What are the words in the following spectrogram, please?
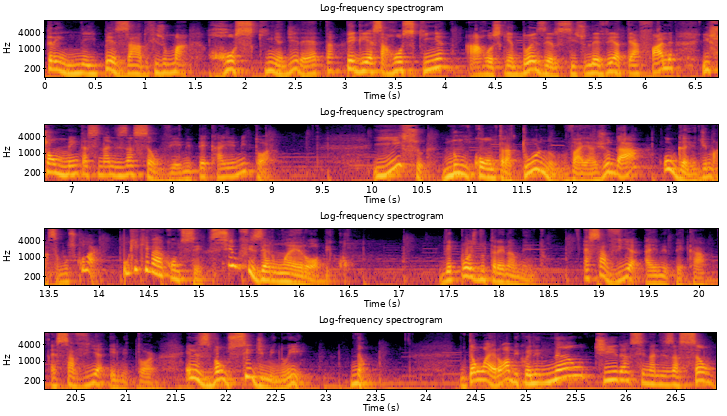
treinei pesado, fiz uma rosquinha direta, peguei essa rosquinha, a rosquinha do exercício, levei até a falha, isso aumenta a sinalização via MPK e Mitor. E isso, num contraturno, vai ajudar o ganho de massa muscular. O que, que vai acontecer? Se eu fizer um aeróbico depois do treinamento, essa via AMPK, essa via emitor, eles vão se diminuir? Não. Então o aeróbico ele não tira a sinalização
